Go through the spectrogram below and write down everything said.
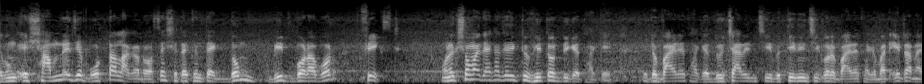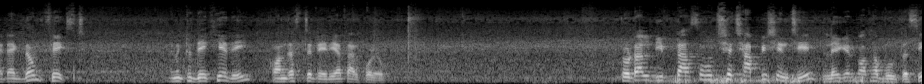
এবং এর সামনে যে বোর্ডটা লাগানো আছে, সেটা কিন্তু একদম বিট বরাবর ফিক্সড অনেক সময় দেখা যায় একটু ভিতর দিকে থাকে, একটু বাইরে থাকে, দুই চার ইঞ্চি বা তিন ইঞ্চি করে বাইরে থাকে বাট এটা না, এটা একদম ফিক্সড আমি একটু দেখিয়ে দিই কনজাস্টেড এরিয়া তারপরেও। টোটাল ডিপটা আছে হচ্ছে ছাব্বিশ ইঞ্চি লেগের কথা বলতেছি।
